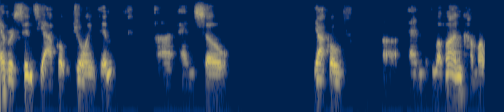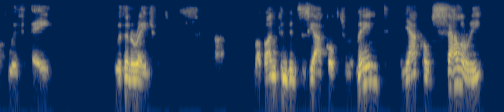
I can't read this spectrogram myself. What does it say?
ever since Yaakov joined him. Uh, and so Yaakov and Lavan come up with a with an arrangement. Lavan convinces Yaakov to remain, and Yaakov's salary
